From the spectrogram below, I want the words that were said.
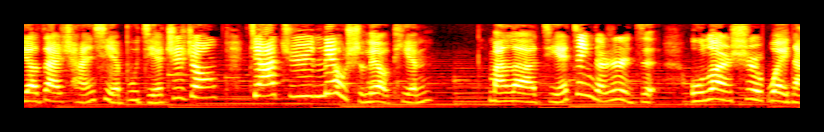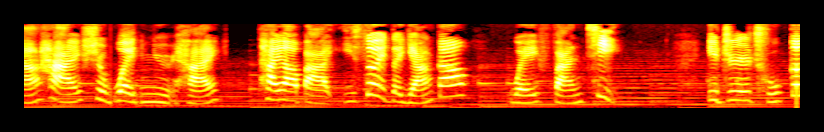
要在产血不洁之中家居六十六天，满了洁净的日子，无论是为男孩是为女孩，他要把一岁的羊羔为燔祭，一只雏鸽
